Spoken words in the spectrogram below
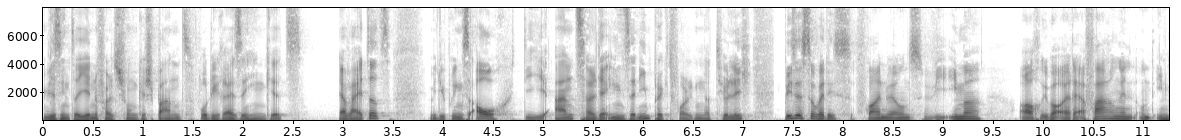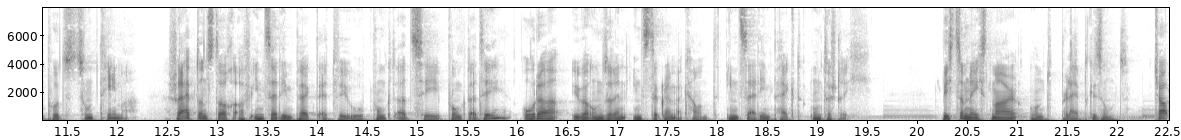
Wir sind da jedenfalls schon gespannt, wo die Reise hingeht. Erweitert wird übrigens auch die Anzahl der Inside Impact Folgen natürlich. Bis es soweit ist, freuen wir uns wie immer auch über eure Erfahrungen und Inputs zum Thema. Schreibt uns doch auf insideimpact.wu.ac.at oder über unseren Instagram-Account insideimpact. Bis zum nächsten Mal und bleibt gesund. Ciao,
